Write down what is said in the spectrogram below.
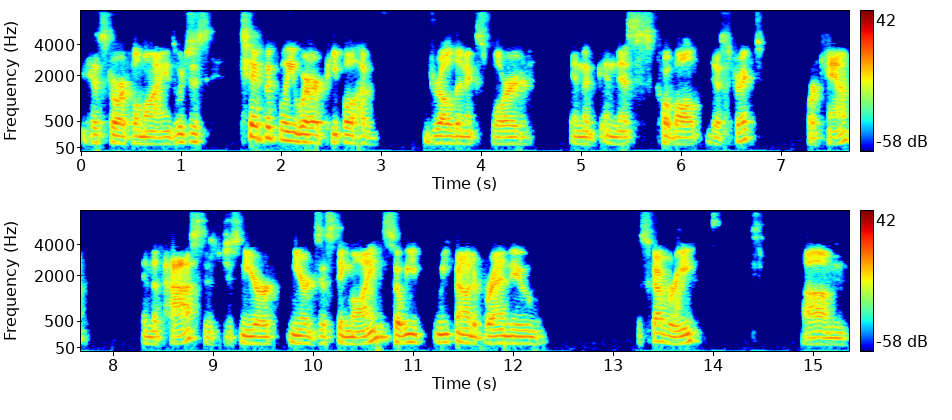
historical mines, which is typically where people have drilled and explored in the in this cobalt district or camp in the past is just near near existing mines. So we we found a brand new discovery. Um,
